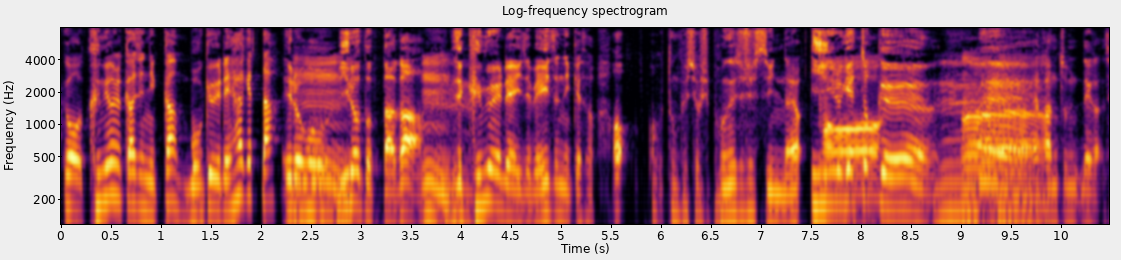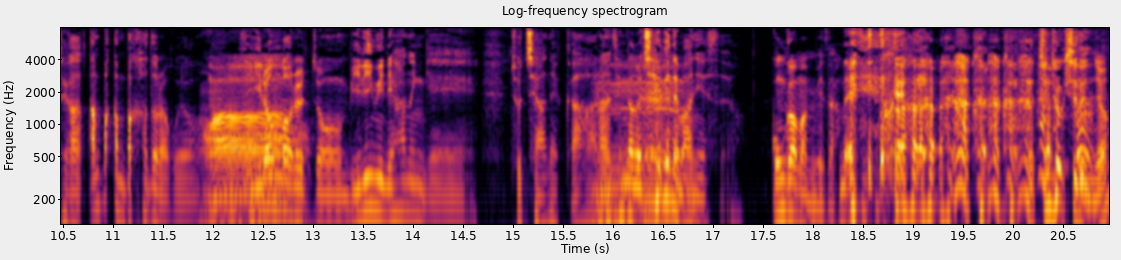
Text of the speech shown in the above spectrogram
이거 금요일까지니까 목요일에 해야겠다 이러고 음. 미뤄뒀다가 음. 이제 금요일에 이제 매니저님께서 어, 어 동표 씨 혹시 보내주실 수 있나요? 이게 어. 조금 음. 네, 아. 약간 좀 내가 제가 깜빡깜빡 하더라고요. 아. 이런 거를 좀 미리미리 하는 게 좋지 않을까라는 음. 생각을 네. 최근에 많이 했어요. 공감합니다. 네. 준혁 씨는요?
